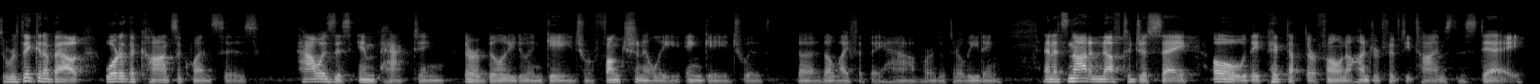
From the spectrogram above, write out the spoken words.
So we're thinking about what are the consequences? How is this impacting their ability to engage or functionally engage with the, the life that they have or that they're leading? And it's not enough to just say, oh, they picked up their phone 150 times this day.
